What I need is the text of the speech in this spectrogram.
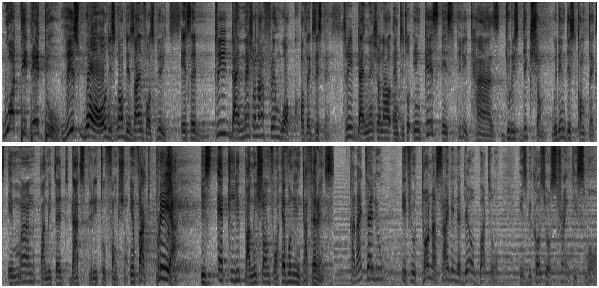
What did they do? This world is not designed for spirits, it's a three dimensional framework of existence, three dimensional entity. So, in case a spirit has jurisdiction within this context, a man permitted that spirit to function. In fact, prayer is earthly permission for heavenly interference. Can I tell you, if you turn aside in the day of battle, it's because your strength is small.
